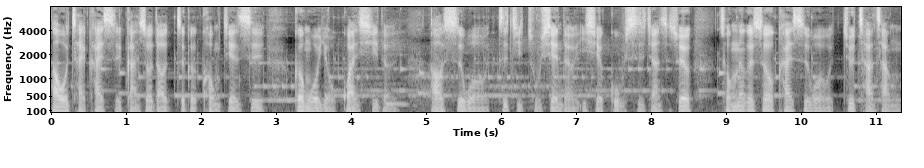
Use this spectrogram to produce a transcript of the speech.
然后我才开始感受到这个空间是跟我有关系的，然后是我自己祖先的一些故事这样子。所以从那个时候开始，我就常常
